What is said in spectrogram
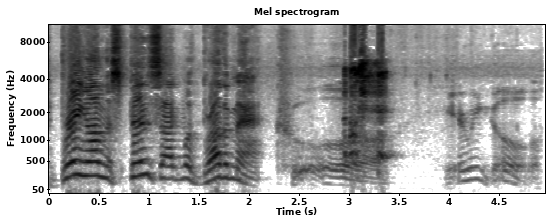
to bring on the spin cycle with Brother Matt. Cool. Okay. Here we go.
